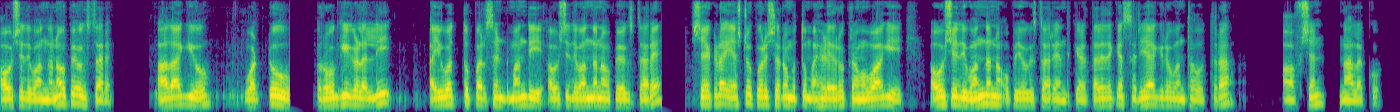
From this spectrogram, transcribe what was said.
ಔಷಧಿ ಒಂದನ್ನು ಉಪಯೋಗಿಸ್ತಾರೆ. ಆದಾಗ್ಯೂ, ಒಟ್ಟು ರೋಗಿಗಳಲ್ಲಿ ಐವತ್ತು ಪರ್ಸೆಂಟ್ ಮಂದಿ ಔಷಧಿ ಒಂದನ್ನು ಉಪಯೋಗಿಸ್ತಾರೆ. ಶೇಕಡ ಎಷ್ಟು ಪುರುಷರು ಮತ್ತು ಮಹಿಳೆಯರು ಕ್ರಮವಾಗಿ ಔಷಧಿ ಒಂದನ್ನು ಉಪಯೋಗಿಸ್ತಾರೆ ಅಂತ ಕೇಳ್ತಾರೆ. ಇದಕ್ಕೆ ಸರಿಯಾಗಿರುವಂತಹ ಉತ್ತರ ಆಪ್ಷನ್ ನಾಲ್ಕು.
